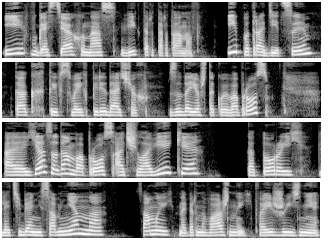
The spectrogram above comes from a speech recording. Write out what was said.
и в гостях у нас Виктор Тартанов. И по традиции, как ты в своих передачах задаешь такой вопрос, э, я задам вопрос о человеке, который для тебя, несомненно, самый, наверное, важный в твоей жизни,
